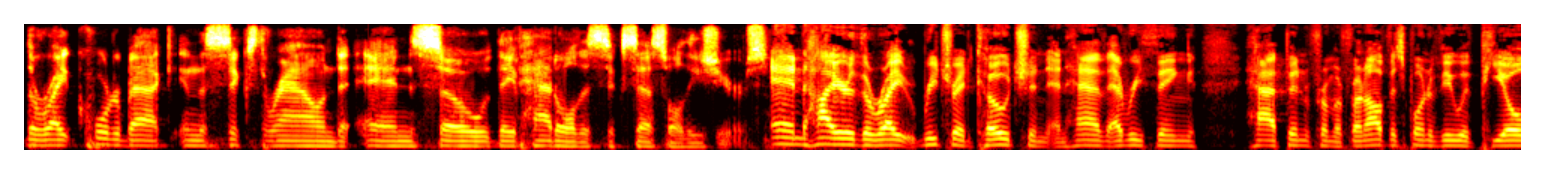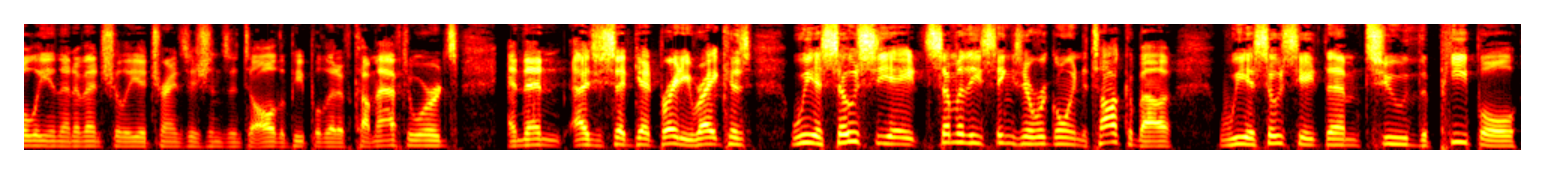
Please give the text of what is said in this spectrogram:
the right quarterback in the sixth round, and so they've had all this success all these years. And hire the right retread coach and, and have everything happen from a front office point of view with Pioli, and then eventually it transitions into all the people that have come afterwards. And then, as you said, get Brady, right? Because we associate some of these things that we're going to talk about, we associate them to the people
